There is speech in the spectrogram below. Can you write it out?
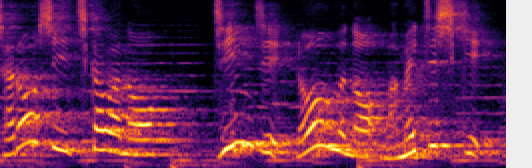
社労士市川の人事労務の豆知識。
